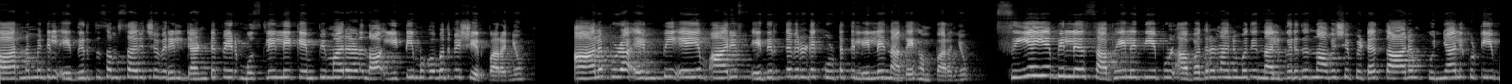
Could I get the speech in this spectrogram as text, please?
പാർലമെന്റിൽ എതിർത്ത് സംസാരിച്ചവരിൽ രണ്ടുപേർ മുസ്ലിം ലീഗ് എം പിമാരാണെന്ന് ഇ ടി മുഹമ്മദ് ബഷീർ പറഞ്ഞു. Alappuzha M P A M Arif എതിർത്തവരുടെ കൂട്ടത്തിൽ ഇല്ലെന്ന് അദ്ദേഹം പറഞ്ഞു. സി ഐ എ ബില്ല് സഭയിലെത്തിയപ്പോൾ അവതരണാനുമതി നൽകരുതെന്നാവശ്യപ്പെട്ട് താനും കുഞ്ഞാലിക്കുട്ടിയും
